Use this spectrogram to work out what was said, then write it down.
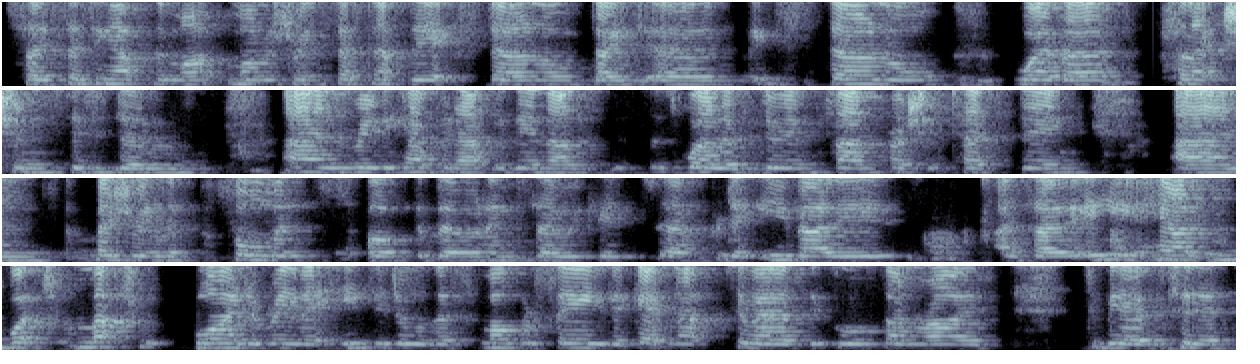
so setting up the mo- monitoring, setting up the external data, external weather collection systems, and really helping out with the analysis as well as doing fan pressure testing and measuring the performance of the building so we could uh, predict U values. And so he, he, had a much, much wider remit. He did all the thermography, the getting up two hours before sunrise to be able to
